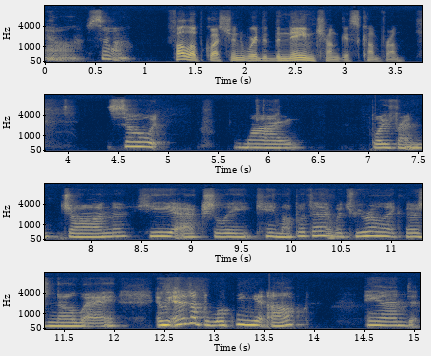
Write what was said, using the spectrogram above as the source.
at all. So, follow up question Where did the name Chungus come from? So, my boyfriend, John, he actually came up with it, which we were like, there's no way. And we ended up looking it up, and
